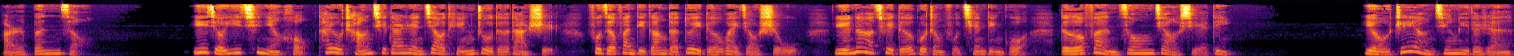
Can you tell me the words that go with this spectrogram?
而奔走。一九一七年后，他又长期担任教廷驻德大使，负责梵蒂冈的对德外交事务，与纳粹德国政府签订过德梵宗教协定。有这样经历的人，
